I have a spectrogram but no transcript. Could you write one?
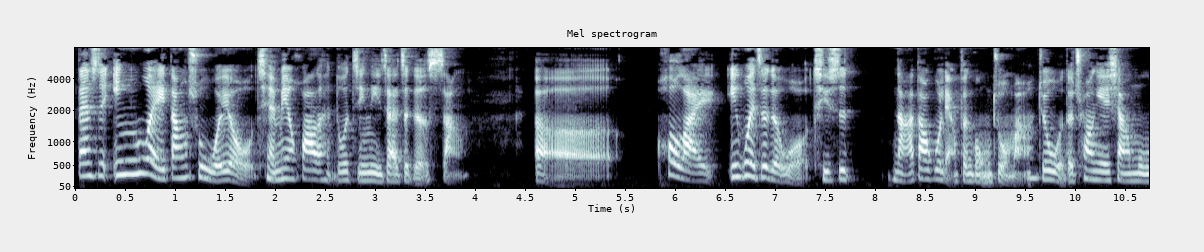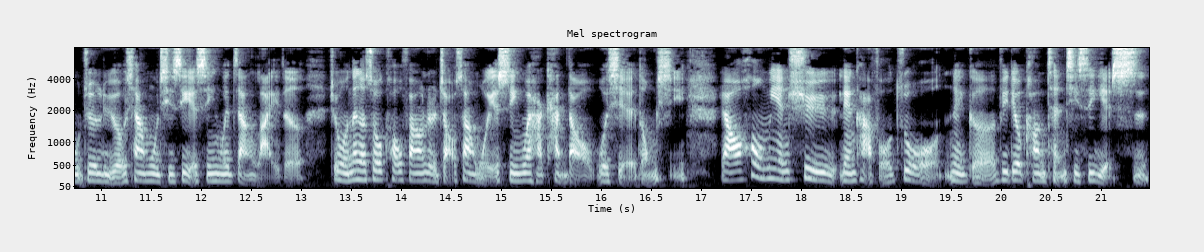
但是因为当初我有前面花了很多精力在这个上，呃，后来因为这个我其实。拿到过两份工作嘛，就我的创业项目，就旅游项目，其实也是因为这样来的。就我那个时候 co-founder 找上我，也是因为他看到我写的东西。然后后面去连卡佛做那个 video content，其实也是。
